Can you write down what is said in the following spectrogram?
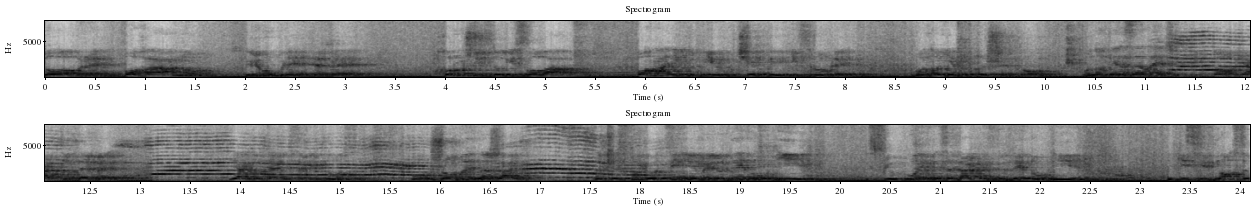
Добре, погано, люблять тебе, хороші тобі слова, погані тобі вчинки якісь роблять. Воно є вище того. Воно не залежить від того, як до тебе, як до тебе це відносить. Тому що ми, на жаль, зачастую оцінюємо людину і, спілкуємося так із людиною, і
